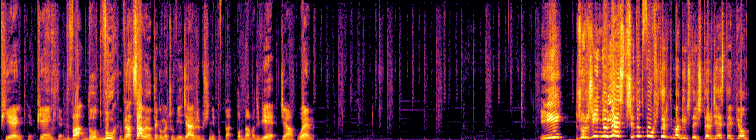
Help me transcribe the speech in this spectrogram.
Pięknie, pięknie. Dwa do dwóch. Wracamy do tego meczu. Wiedziałem, żeby się nie podda- poddawać. Wiedziałem. I Jorginho jest 3 do 2 w 4, magicznej 45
